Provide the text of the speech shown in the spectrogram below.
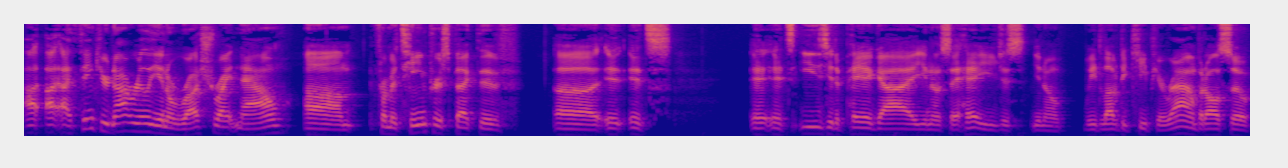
I, I think you're not really in a rush right now. Um, from a team perspective, uh, it, it's it's easy to pay a guy, you know, say, hey, you just, you know, we'd love to keep you around, but also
